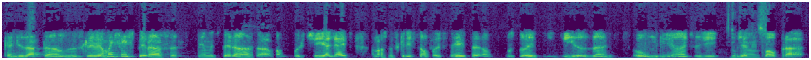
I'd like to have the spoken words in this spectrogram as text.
candidatamos, nos inscrevemos, mas sem esperança. Sem uma esperança, vamos curtir. Aliás, a nossa inscrição foi feita uns dois dias antes, ou um dia antes de, de acabar o prazo.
